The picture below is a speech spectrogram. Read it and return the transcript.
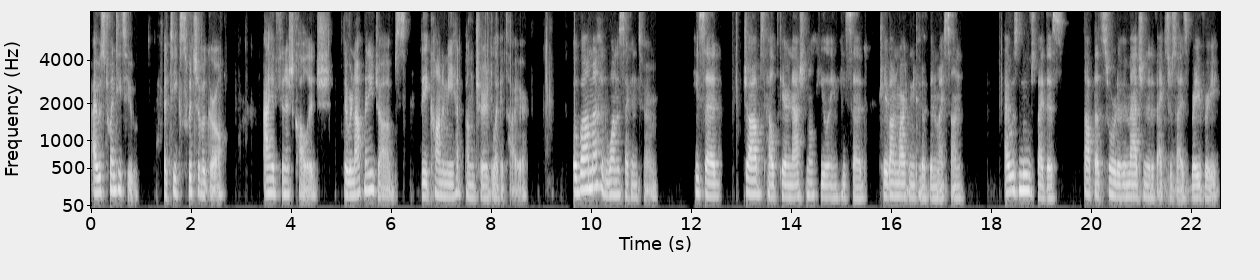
I was 22, a teak switch of a girl. I had finished college. There were not many jobs. The economy had punctured like a tire. Obama had won a second term. He said, Jobs, healthcare, national healing, he said. Trayvon Martin could have been my son. I was moved by this, thought that sort of imaginative exercise bravery.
